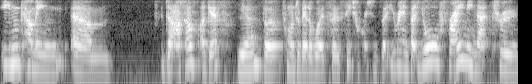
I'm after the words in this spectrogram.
incoming um, data, I guess, yeah, for, for want of a better word, so situations that you're in, but you're framing that through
